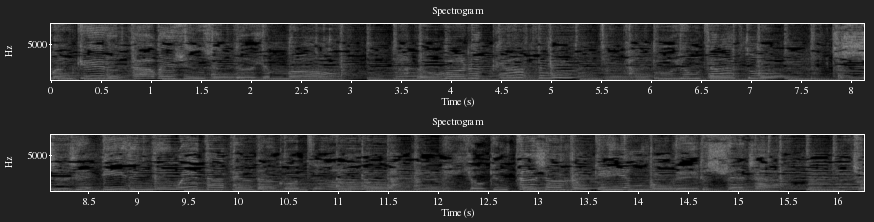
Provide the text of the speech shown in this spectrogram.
还给了他微醺时的眼眸。而我的咖啡糖不用太多，这世界已经因为他甜得过头。没有跟他笑容一样浓郁的雪茄，就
